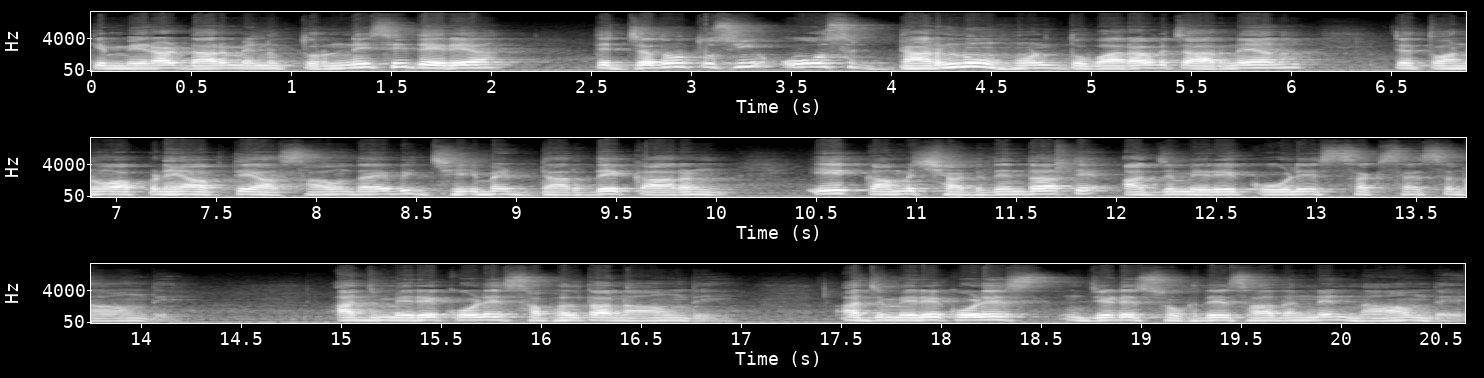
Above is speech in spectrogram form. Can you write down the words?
ਕਿ ਮੇਰਾ ਡਰ ਮੈਨੂੰ ਤੁਰਨ ਨਹੀਂ ਸੀ ਦੇ ਰਿਹਾ ਤੇ ਜਦੋਂ ਤੁਸੀਂ ਉਸ ਡਰ ਨੂੰ ਹੁਣ ਦੁਬਾਰਾ ਵਿਚਾਰਨੇ ਆ ਨਾ, ਤੇ ਤੁਹਾਨੂੰ ਆਪਣੇ ਆਪ ਤੇ ਆਸਾ ਹੁੰਦਾ ਹੈ ਵੀ ਜੇ ਮੈਂ ਡਰ ਦੇ ਕਾਰਨ ਇਹ ਕੰਮ ਛੱਡ ਦਿੰਦਾ ਤੇ ਅੱਜ ਮੇਰੇ ਕੋਲ ਇਹ ਸਕਸੈਸ ਨਾ ਹੁੰਦੀ, ਅੱਜ ਮੇਰੇ ਕੋਲ ਇਹ ਸਫਲਤਾ ਨਾ ਹੁੰਦੀ ਅੱਜ ਮੇਰੇ ਕੋਲੇ ਜਿਹੜੇ ਸੁੱਖ ਦੇ ਸਾਧਨ ਨੇ, ਨਾ ਹੁੰਦੇ।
